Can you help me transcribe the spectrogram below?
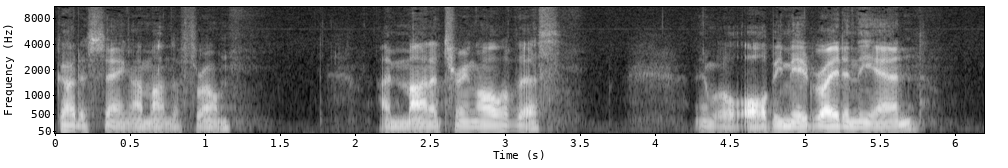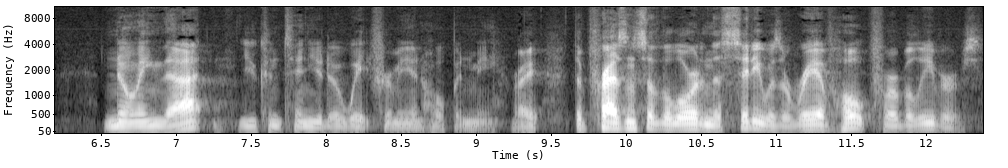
God is saying, I'm on the throne. I'm monitoring all of this, and we'll all be made right in the end. Knowing that, you continue to wait for me and hope in me, right? The presence of the Lord in the city was a ray of hope for believers.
